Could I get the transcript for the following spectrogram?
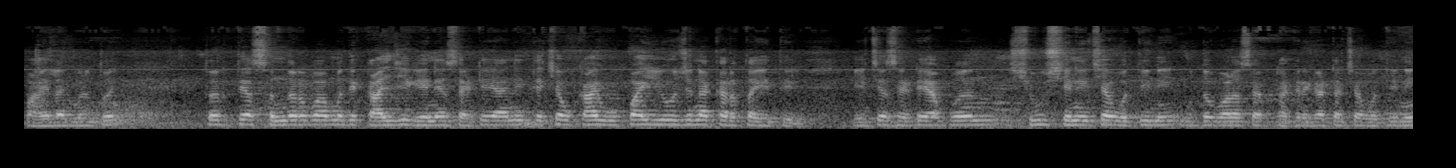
पाहायला मिळतो आहे तर त्या संदर्भामध्ये काळजी घेण्यासाठी आणि त्याच्यावर काय उपाययोजना करता येतील याच्यासाठी आपण शिवसेनेच्या वतीने उद्धव बाळासाहेब ठाकरे गटाच्या वतीने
